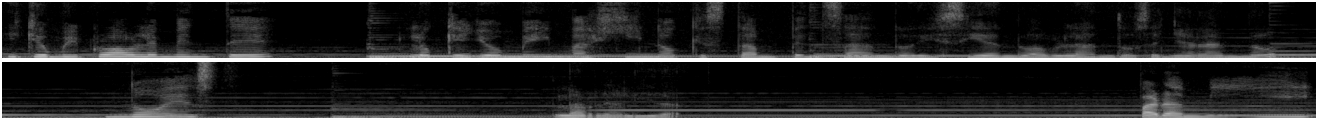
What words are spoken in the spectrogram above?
y que muy probablemente lo que yo me imagino que están pensando, diciendo, hablando, señalando, no es la realidad. Para mí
